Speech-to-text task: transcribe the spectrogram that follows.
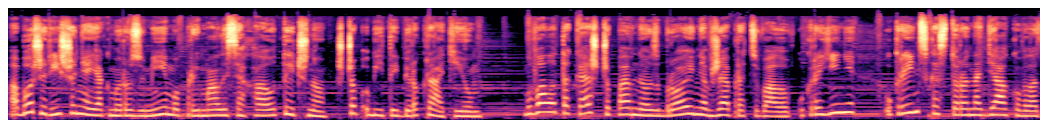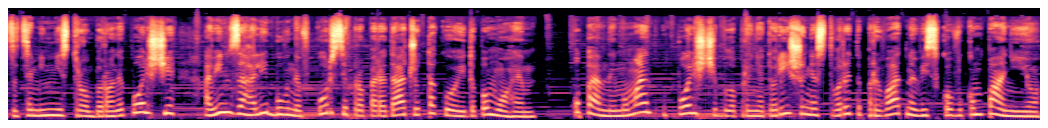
Або ж рішення, як ми розуміємо, приймалися хаотично, щоб обійти бюрократію. Бувало таке, що певне озброєння вже працювало в Україні. Українська сторона дякувала за це міністру оборони Польщі, а він взагалі був не в курсі про передачу такої допомоги. У певний момент у Польщі було прийнято рішення створити приватну військову компанію,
